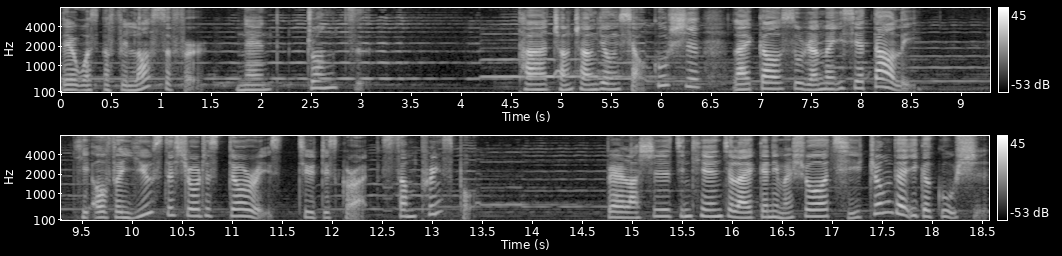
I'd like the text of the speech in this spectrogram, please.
there was a philosopher named 庄子。他常常用小故事来告诉人们一些道理。He often used short stories to describe some principle. 贝尔老师今天就来跟你们说其中的一个故事。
